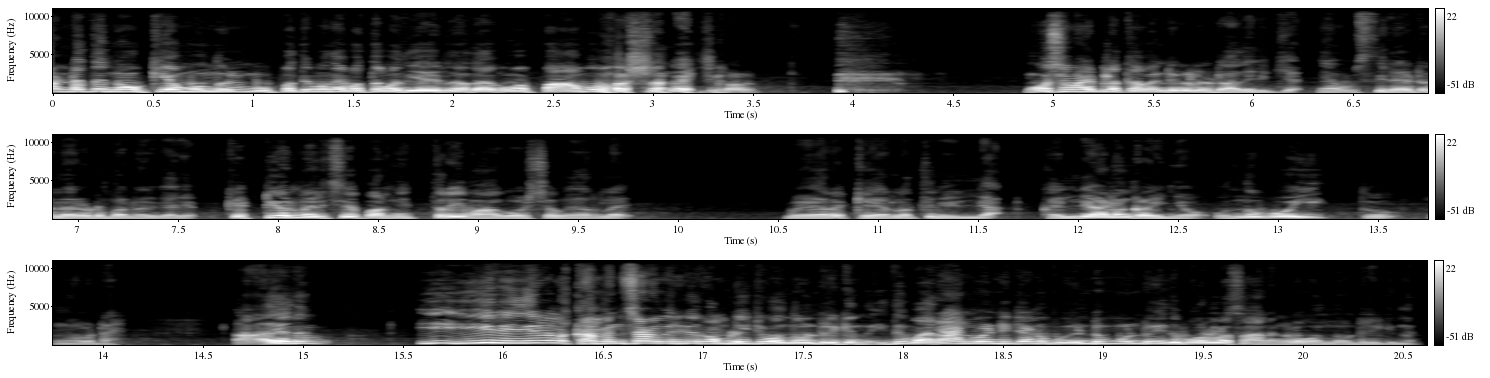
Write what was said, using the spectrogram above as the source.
പണ്ടത്തെ നോക്കിയ മുന്നൂറ്റി മുപ്പത്തി മൂന്ന് പത്ത് മതിയായിരുന്നു. അതാകുമ്പോൾ പാമ്പ് ഭക്ഷണം കഴിച്ചു. മോശമായിട്ടുള്ള കമന്റുകൾ ഇടാതിരിക്കുക. ഞാൻ സ്ഥിരമായിട്ട് എല്ലാവരോടും പറഞ്ഞൊരു കാര്യം. കെട്ടിയോർ മരിച്ചത് പറഞ്ഞ് ഇത്രയും ആഘോഷം വേറെ വേറെ കേരളത്തിലില്ല. കല്യാണം കഴിഞ്ഞോ? ഒന്ന് പോയി നോക്കട്ടെ. അതായത് ഈ ഈ രീതിയിലുള്ള കമൻസാണ് ഇവർക്ക് കംപ്ലീറ്റ് വന്നുകൊണ്ടിരിക്കുന്നത്. ഇത് വരാൻ വേണ്ടിയിട്ടാണ് വീണ്ടും വീണ്ടും ഇതുപോലുള്ള സാധനങ്ങൾ വന്നുകൊണ്ടിരിക്കുന്നത്.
